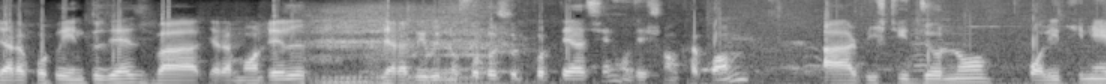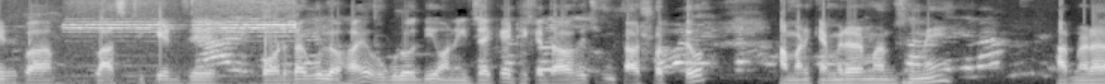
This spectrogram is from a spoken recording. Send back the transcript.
যারা ফটো এনথুজিয়াস বা যারা মডেল যারা বিভিন্ন ফটোশ্যুট করতে আসেন, ওদের সংখ্যা কম। আর বৃষ্টির জন্য পলিথিনের বা প্লাস্টিকের যে পর্দাগুলো হয়, ওগুলো দিয়ে অনেক জায়গায় ঢেকে দেওয়া হয়েছে তা সত্ত্বেও আমার ক্যামেরার মাধ্যমে আপনারা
